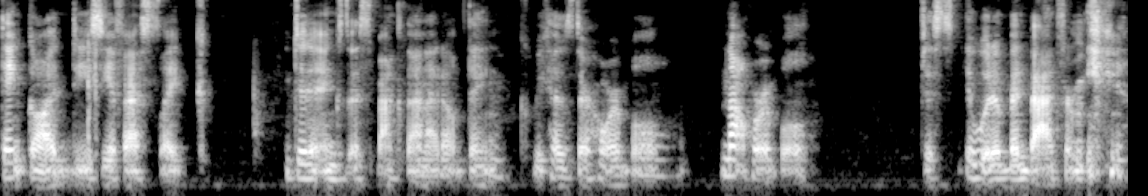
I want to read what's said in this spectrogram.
Thank God DCFS like didn't exist back then. I don't think because they're horrible. Not horrible. Just it would have been bad for me.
